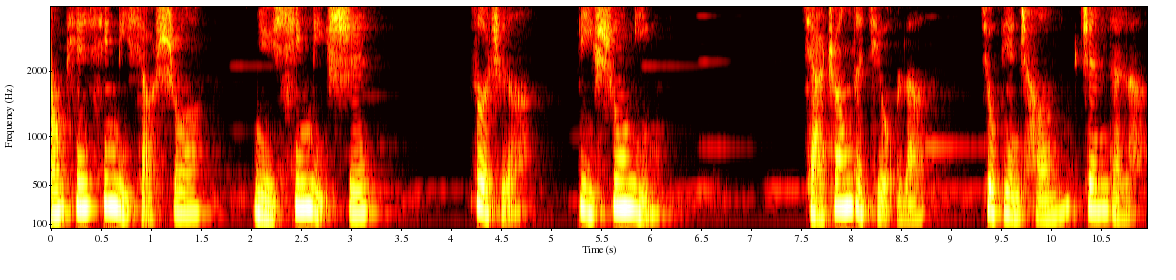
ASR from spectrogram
长篇心理小说《女心理师》，作者毕淑敏。假装的久了，就变成真的了。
